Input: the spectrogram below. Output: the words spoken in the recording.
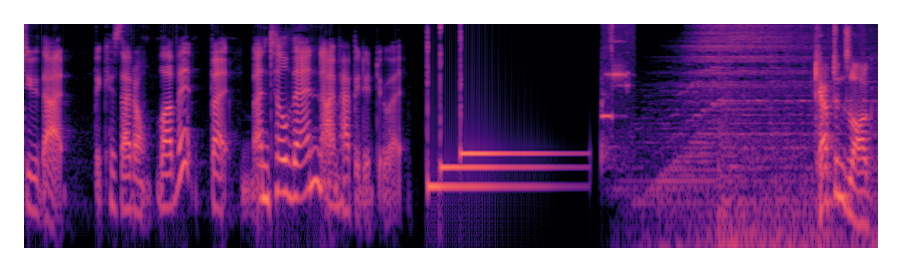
do that because I don't love it. But until then, I'm happy to do it. Captain's log.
